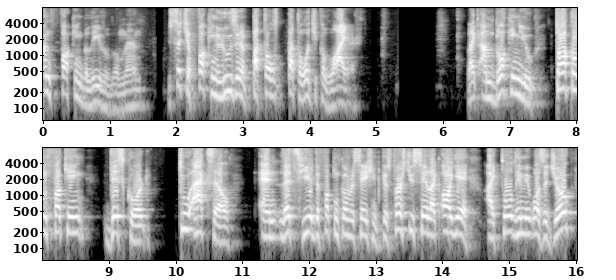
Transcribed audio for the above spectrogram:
Unfucking believable, man. You're such a fucking loser and patho- pathological liar. Like I'm blocking you. Talk on fucking Discord to Axel and let's hear the fucking conversation. Because first you say, like, oh yeah, I told him it was a joke.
